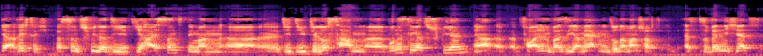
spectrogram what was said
Ja, richtig. Das sind Spieler, die, die heiß sind, die man, äh, die, die, die Lust haben, äh, Bundesliga zu spielen. Ja, äh, vor allem, weil sie ja merken, in so einer Mannschaft, also wenn nicht jetzt,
